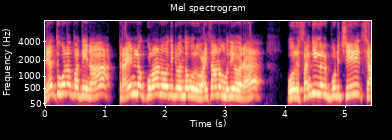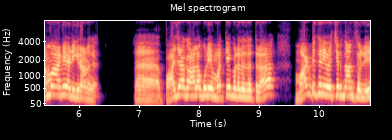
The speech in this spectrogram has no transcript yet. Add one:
நேற்று கூட பார்த்தீங்கன்னா ட்ரெயினில் குரான் ஓதிட்டு வந்த ஒரு வயசான முதியவரை ஒரு சங்கிகள் பிடிச்சி செம அடி அடிக்கிறானுங்க. பாஜக ஆளக்கூடிய மத்திய பிரதேசத்தில் மாட்டுக்கறி வச்சுருந்தான்னு சொல்லி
